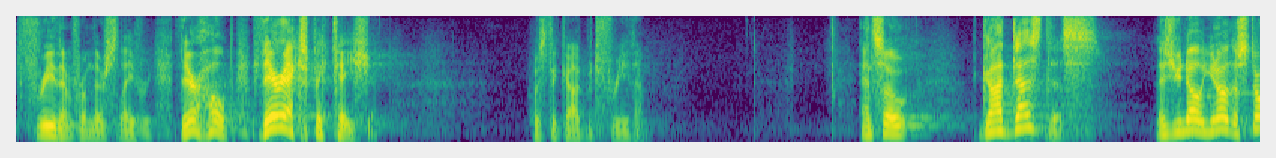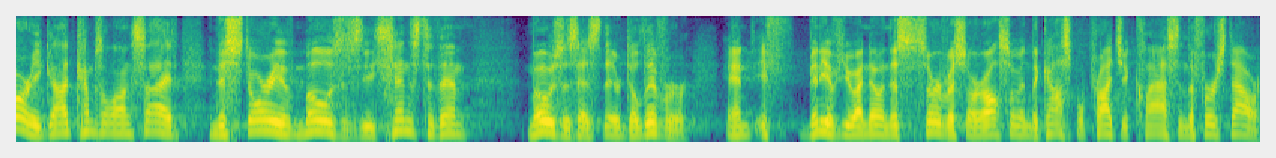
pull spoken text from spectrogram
free them from their slavery. Their hope, their expectation was that God would free them. And so God does this. As you know, you know the story. God comes alongside in the story of Moses. He sends to them Moses as their deliverer. And if many of you I know in this service are also in the Gospel Project class in the first hour.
